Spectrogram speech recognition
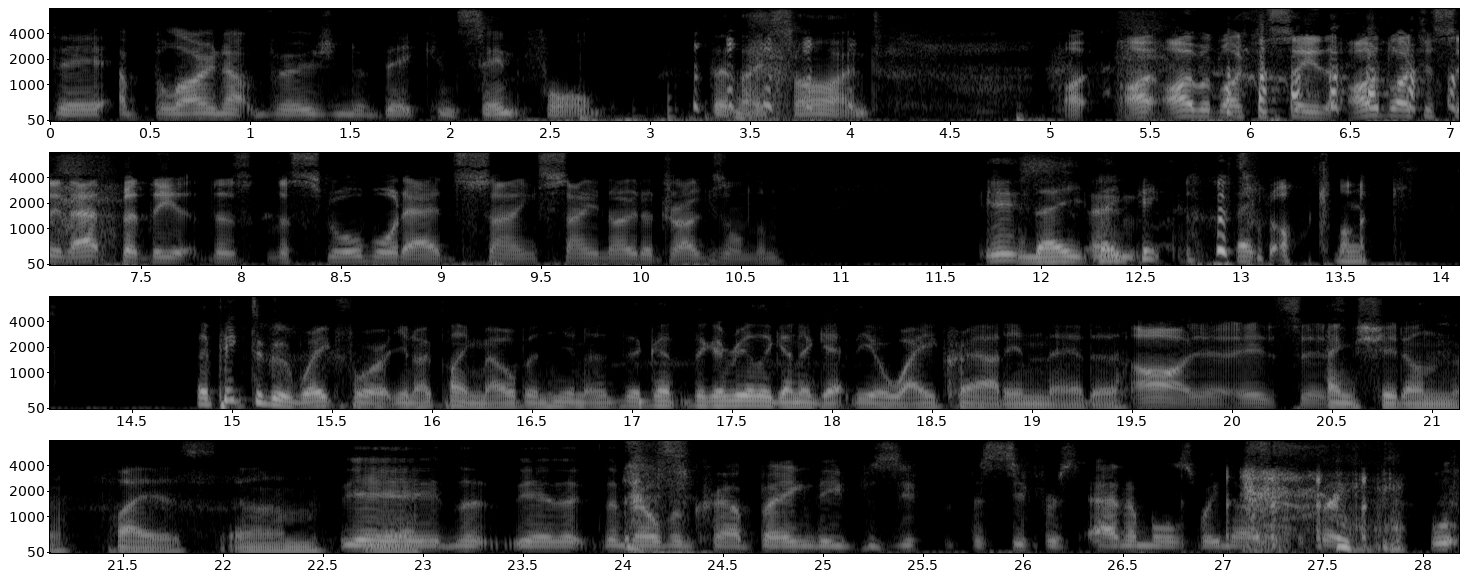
their a blown up version of their consent form that they signed. I, I, I would like to see that. I would like to see that, but the the, the scoreboard ads saying "Say no to drugs" on them. Yes, they they and picked That's they, what I'd yeah. like. they picked a good week for it. You know, playing Melbourne. You know, they're they're really going to get the away crowd in there to Oh yeah, it's, it's hang shit on the players. Um, yeah, the yeah the, the Melbourne crowd being the vociferous animals we know them to. Will,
